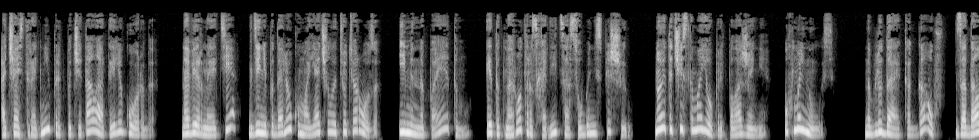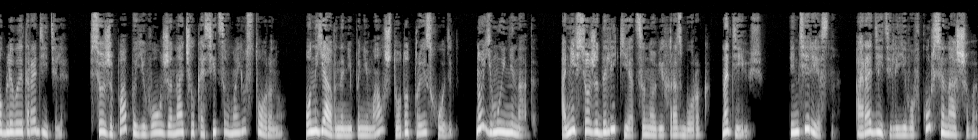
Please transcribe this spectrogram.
а часть родни предпочитала отели города. Наверное те где неподалеку маячила тетя роза. Именно поэтому этот народ расходиться особо не спешил. Но это чисто мое предположение ухмыльнулась наблюдая как гауф задалбливает родителя все же папа его уже начал коситься в мою сторону. Он явно не понимал, что тут происходит, но ему и не надо. Они все же далеки от сыновьих разборок, надеюсь. Интересно, а родители его в курсе нашего,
